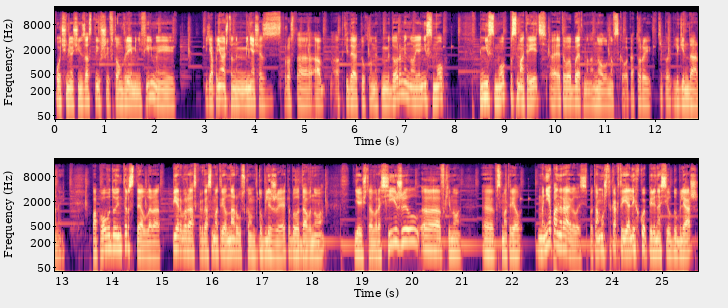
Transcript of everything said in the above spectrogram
очень-очень застывший в том времени фильм, и я понимаю, что на меня сейчас просто об, обкидают тухлыми помидорами, но я не смог не смог посмотреть э, этого Бэтмена Нолановского, который типа легендарный. По поводу Интерстеллара. Первый раз, когда смотрел на русском в дубляже, это было давно. Я еще в России жил, э, в кино э, смотрел. Мне понравилось, потому что как-то я легко переносил дубляж.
